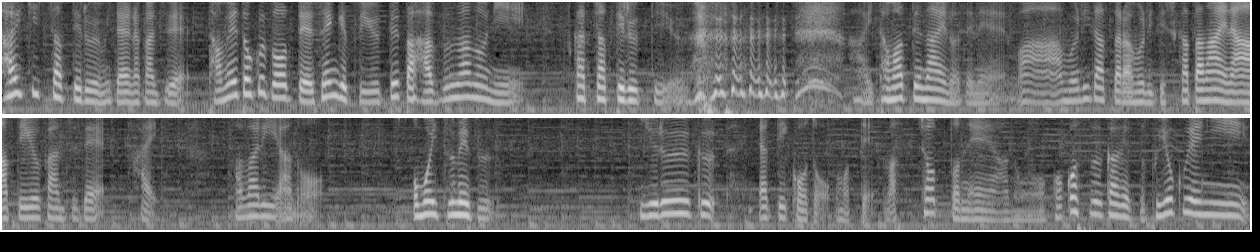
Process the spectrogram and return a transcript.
使い切っちゃってるみたいな感じで、貯めとくぞって先月言ってたはずなのに、使っちゃってるっていう。はい、溜まってないのでね、まあ、無理だったら無理で仕方ないなっていう感じで、はい。あまり、あの、思い詰めず、ゆるーくやっていこうと思ってます。ちょっとね、あの、ここ数ヶ月、ぷよくえに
